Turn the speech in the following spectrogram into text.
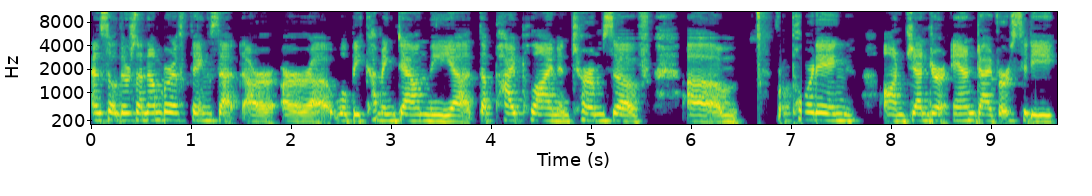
and so there's a number of things that are are uh, will be coming down the uh, the pipeline in terms of um, reporting on gender and diversity.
